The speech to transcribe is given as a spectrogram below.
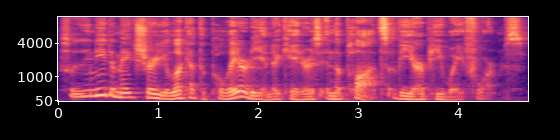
so you need to make sure you look at the polarity indicators in the plots of ERP waveforms.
